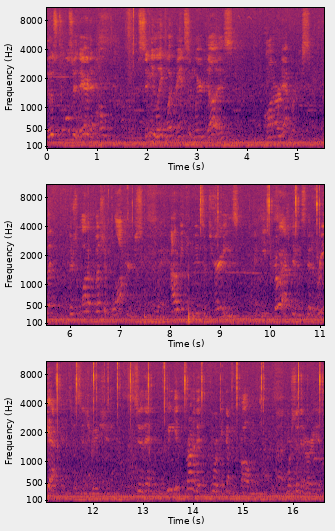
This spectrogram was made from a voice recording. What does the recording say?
those tools are there to help simulate what ransomware does on our networks. But there's bunch of blockers in the way. How do we convince attorneys and be proactive instead of reactive to the situation so that we can get in front of it before it becomes a problem, uh, more so than it already is?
